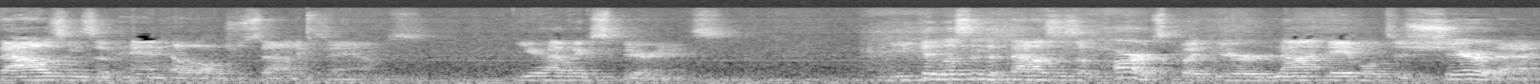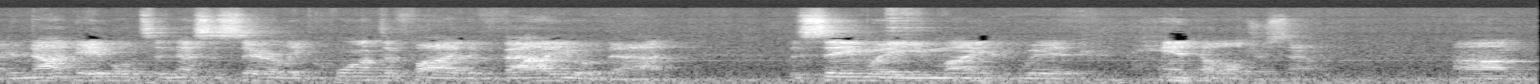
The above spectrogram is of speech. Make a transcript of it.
thousands of handheld ultrasound exams, you have experience. You can listen to thousands of parts, but you're not able to share that. You're not able to necessarily quantify the value of that the same way you might with handheld ultrasound. Um,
